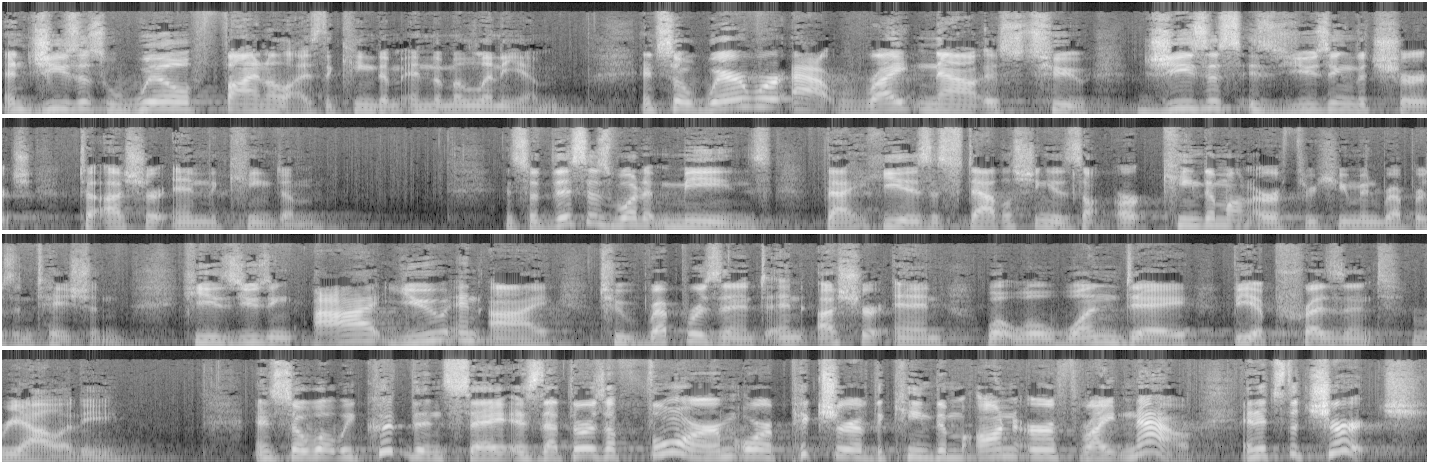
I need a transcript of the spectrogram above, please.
and Jesus will finalize the kingdom in the millennium. And so where we're at right now is two. Jesus is using the church to usher in the kingdom. And so, this is what it means that he is establishing his kingdom on earth through human representation. He is using I, you and I to represent and usher in what will one day be a present reality. And so, what we could then say is that there is a form or a picture of the kingdom on earth right now, and it's the church.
